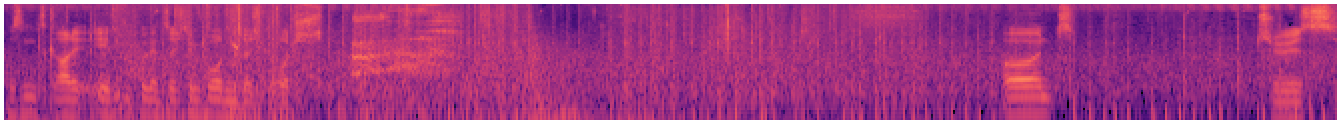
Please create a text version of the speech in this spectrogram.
Wir sind gerade eben übrigens durch den Boden durchgerutscht. Und tschüss.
